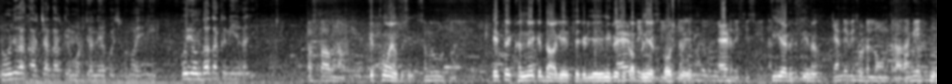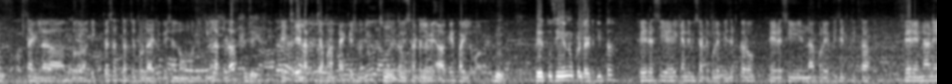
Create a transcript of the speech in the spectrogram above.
ਰੋਜ਼ ਦਾ ਖਰਚਾ ਕਰਕੇ ਮੁੜ ਜਾਂਦੇ ਆ ਕੋਈ ਸੁਣਵਾਈ ਨਹੀਂ। ਕੋਈ ਆਉਂਦਾ ਤੱਕ ਨਹੀਂ ਹੈਗਾ ਜੀ। ਅਫਤਾਬ ਨਾਮ। ਕਿੱਥੋਂ ਆਏ ਹੋ ਤੁਸੀਂ? ਸੰਗਰੂਰ ਤੋਂ। ਇੱਥੇ ਖੰਨੇ ਕਿੱਦਾਂ ਆ ਗਏ ਇੱਥੇ ਜਿਹੜੀ ਇਮੀਗ੍ਰੇਸ਼ਨ ਕੰਪਨੀ ਕੋਸਟ ਐਡ ਦੇਖੀ ਸੀ ਇਹਨਾਂ ਕੀ ਐਡ ਦਿੱਤੀ ਇਹਨਾਂ? ਕਹਿੰਦੇ ਵੀ ਤੁਹਾਡਾ ਲੋਨ ਕਰਾ ਦਾਂਗੇ। 2.5 ਲੱਖ 170 ਚ ਤੁਹਾਡਾ ਐਜੂਕੇਸ਼ਨ ਲੋਨ ਹੋ ਜੂ 3 ਲੱਖ ਦਾ। ਜੀ। ਤੇ 6 ਲੱਖ ਚ ਆਪਣਾ ਪੈਕੇਜ ਹੋ ਜੂ। ਤੁਸੀਂ ਸਾਡੇ ਲਵੇ ਆ ਕੇ ਫਾਈਲ ਲਵਾ ਲਓ ਹੂੰ। ਫਿਰ ਤੁਸੀਂ ਇਹਨੂੰ ਕੰਟੈਕਟ ਕੀਤਾ? ਫਿਰ ਅਸੀਂ ਇਹ ਕਹਿੰਦੇ ਵੀ ਸਾਡੇ ਕੋਲੇ ਵਿਜ਼ਿਟ ਕਰੋ। ਫਿਰ ਅਸੀਂ ਇਹਨਾਂ ਕੋਲੇ ਵਿਜ਼ਿਟ ਕੀਤਾ। ਫਿਰ ਇਹਨਾਂ ਨੇ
